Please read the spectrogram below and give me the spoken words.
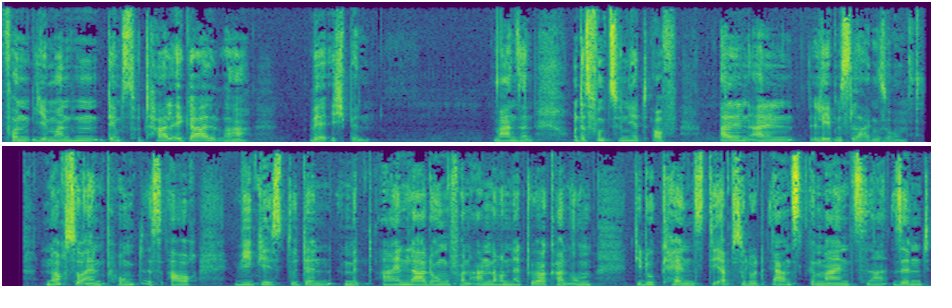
von jemandem, dem es total egal war, wer ich bin. Wahnsinn. Und das funktioniert auf allen, allen Lebenslagen so. Noch so ein Punkt ist auch, wie gehst du denn mit Einladungen von anderen Networkern um, die du kennst, die absolut ernst gemeint sind,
